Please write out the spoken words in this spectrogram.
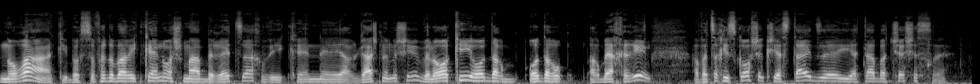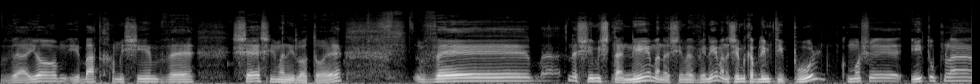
נורא, כי בסופו של דבר היא כן הואשמה ברצח והיא כן אה, הרגה שני אנשים, ולא רק היא, עוד, הר, עוד הר, הרבה אחרים. אבל צריך לזכור שכשהיא עשתה את זה, היא הייתה בת 16, והיום היא בת 56, אם אני לא טועה. ואנשים משתנים, אנשים מבינים, אנשים מקבלים טיפול, כמו שהיא טופלה,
